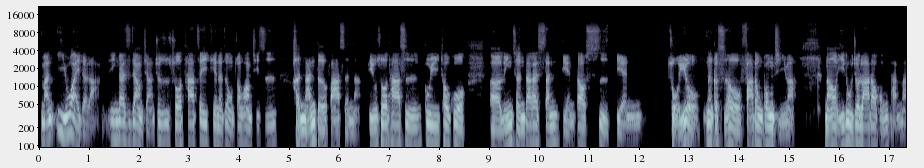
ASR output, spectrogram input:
蛮意外的啦，应该是这样讲，就是说他这一天的这种状况其实很难得发生呐。比如说他是故意透过呃凌晨大概三点到四点左右那个时候发动攻击嘛，然后一路就拉到红盘嘛，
